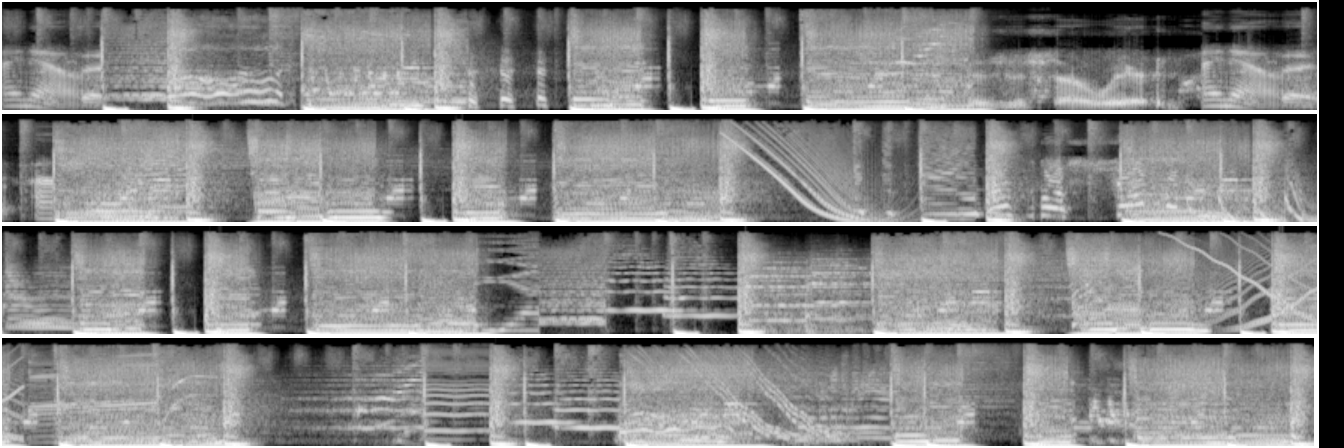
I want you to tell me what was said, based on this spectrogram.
I know. this is so weird. I know. Um,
